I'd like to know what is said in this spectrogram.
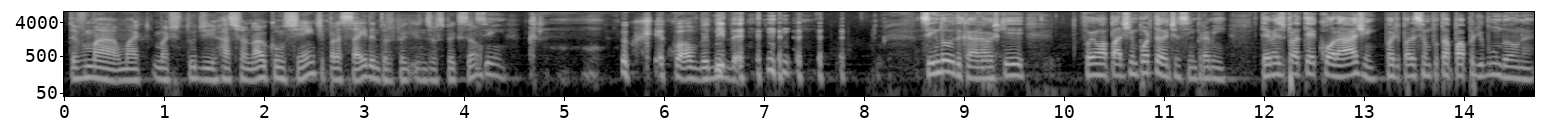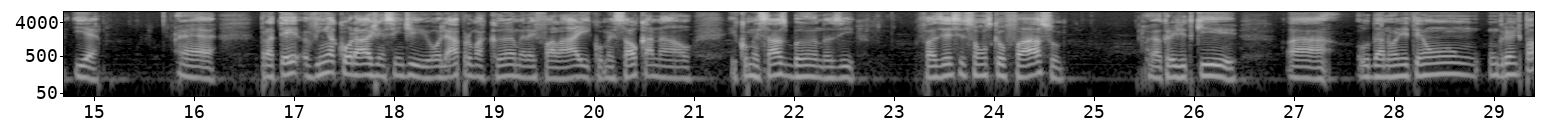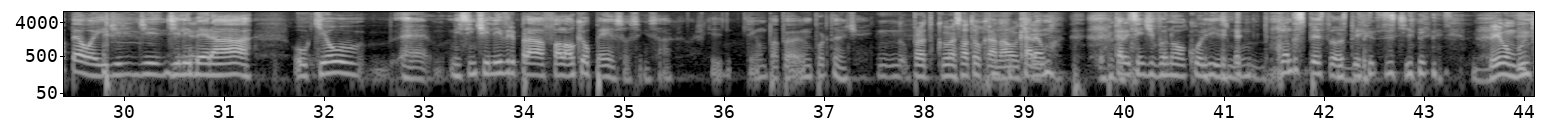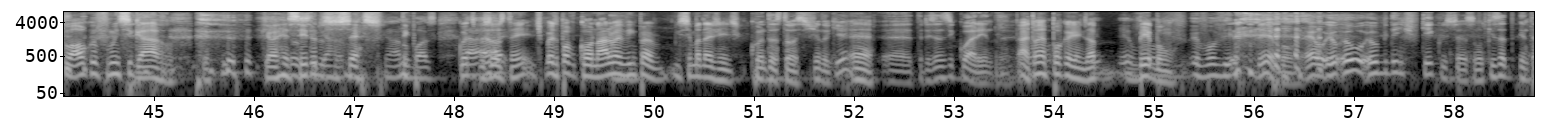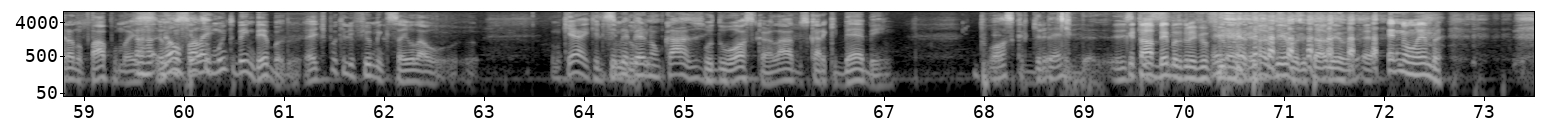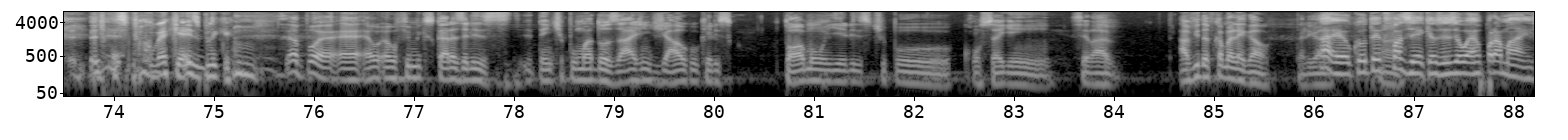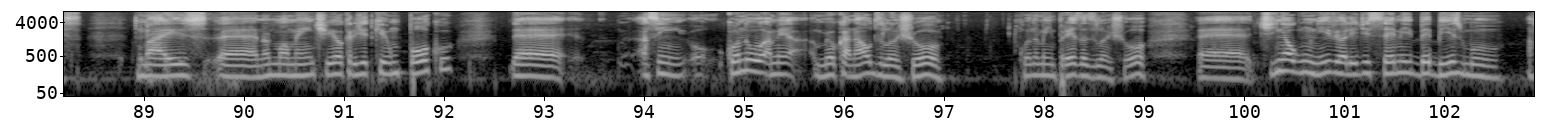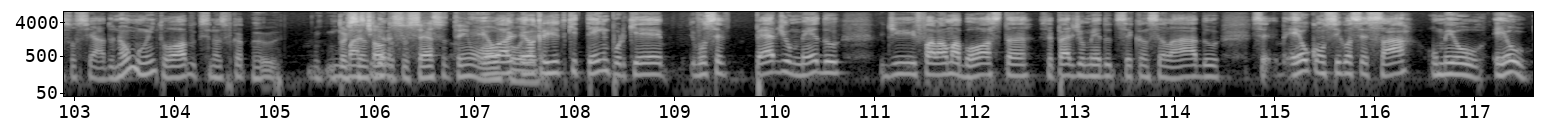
Teve uma, uma, uma atitude racional e consciente pra sair da introspe- introspecção? Sim. Qual bebida? Sem dúvida, cara. Eu acho que foi uma parte importante, assim, pra mim. Até mesmo pra ter coragem, pode parecer um puta papo de bundão, né? E é. é pra ter, vir a coragem, assim, de olhar pra uma câmera e falar e começar o canal e começar as bandas e fazer esses sons que eu faço, eu acredito que a, o Danone tem um, um grande papel aí de, de, de liberar o que eu é, me sentir livre pra falar o que eu penso, assim, saca? Que tem um papel importante aí. Pra tu começar o teu canal O cara, é aqui, uma, o cara incentivando o alcoolismo. Quantas pessoas tem assistindo isso? bebam muito álcool e fumem cigarro. Que, que é a receita do sucesso. cigarro, Tem- não posso. quantas Ah, pessoas ah, tem? Tipo, o povo Conar vai vir pra, em cima da gente. Quantas estão assistindo aqui? É. É, 340. Ah, então é pouca gente. Eu vou- Bebam. Eu vou vir. Bebam. É, eu, eu, eu me identifiquei com isso. Eu não quis entrar no papo, mas eu não, me fala sinto aí. muito bem bêbado. É tipo aquele filme que saiu lá, o... Como que é? Aquele Se filme beber do, não case, o do Oscar lá, dos caras que bebem. do Oscar que bebe. Porque tava bêbado quando ele viu o filme. É, tava bêbado, tava bêbado. É. Ele não lembra. Como é que é? Explica. Não, pô, é, é, é um filme que os caras, eles têm, tipo, uma dosagem de álcool que eles tomam e eles, tipo, conseguem, sei lá, a vida fica mais legal, tá ligado? Ah, é o que eu Ah. tento fazer, que às vezes eu erro pra mais. Mas é, normalmente eu acredito que um pouco. é, assim, quando a minha- o meu canal deslanchou, quando a minha empresa deslanchou, é, tinha algum nível ali de semi-bebismo associado. Não muito, óbvio, que senão você fica. O percentual mastigando. do sucesso tem um Eu, álcool. eu aí. acredito que tem, porque você perde o medo de falar uma bosta, você perde o medo de ser cancelado. Você- eu consigo acessar o meu eu.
